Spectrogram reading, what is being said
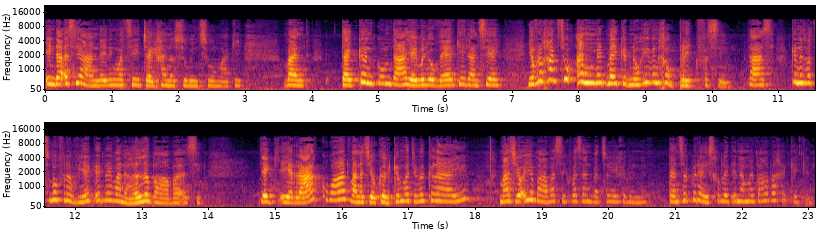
En daar is 'n aanleiding wat sê jy gaan nou so en so maak. Want daai kind kom daar, jy wil jou werk hê dan sê "Juffrou gaan so aan met my kind nog ewen gebrek vir sien." Daar's kinders wat sommer vir 'n week uitbly want hulle baba is siek jy, jy raak kwaad want dit is jou kurrikulum wat jy kry. Maar as jou eie baba siek was dan wat sou jy gedoen het? Dan sou ek by die huis gebly en na my baba gekyk het.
